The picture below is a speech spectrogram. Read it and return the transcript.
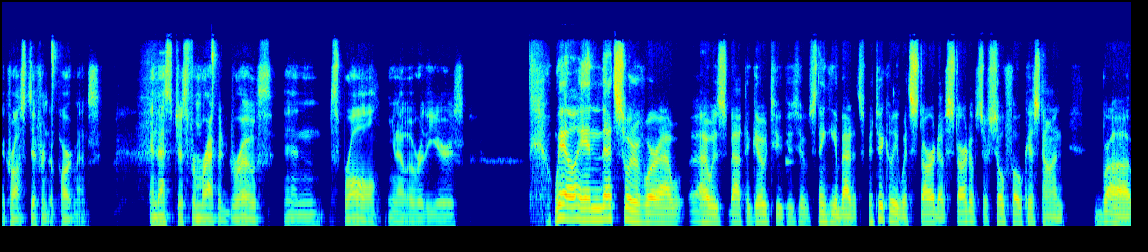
across different departments. And that's just from rapid growth and sprawl you know over the years. Well and that's sort of where i, I was about to go to because i was thinking about it particularly with startups. Startups are so focused on uh,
